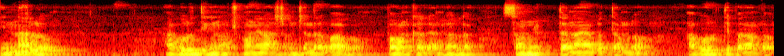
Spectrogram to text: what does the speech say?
ఇన్నాళ్ళు అభివృద్ధికి నోచుకునే రాష్ట్రం చంద్రబాబు పవన్ కళ్యాణ్ గారి సంయుక్త నాయకత్వంలో అభివృద్ధి పదంలో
